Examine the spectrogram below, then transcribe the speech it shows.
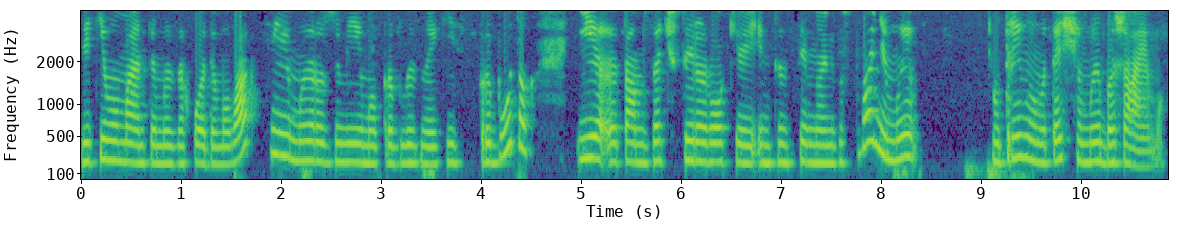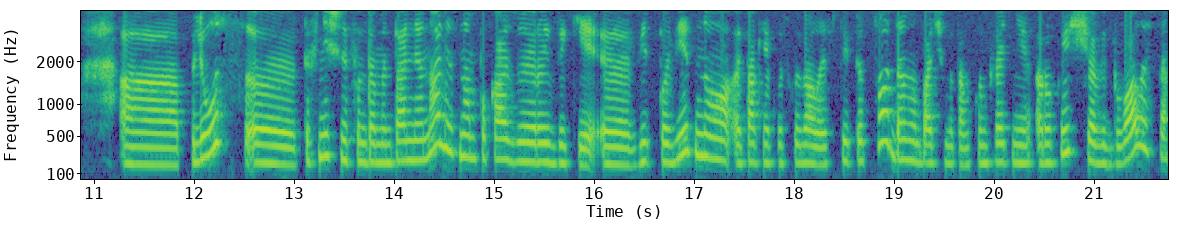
в які моменти ми заходимо в акції, ми розуміємо приблизно якийсь прибуток, і е, там за 4 роки інтенсивного інвестування ми отримуємо те, що ми бажаємо. Плюс е, технічний фундаментальний аналіз нам показує ризики. Е, відповідно, так як ви сказали, SP500, де ми бачимо там конкретні роки, що відбувалося.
